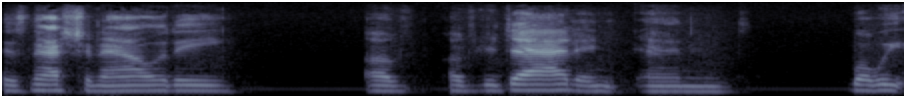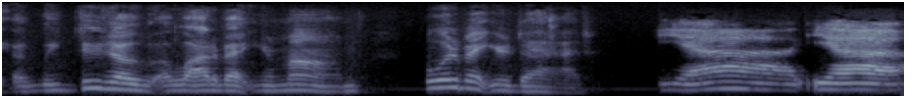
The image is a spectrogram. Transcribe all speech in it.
his nationality, of of your dad, and and well, we we do know a lot about your mom, but what about your dad? Yeah, yeah.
